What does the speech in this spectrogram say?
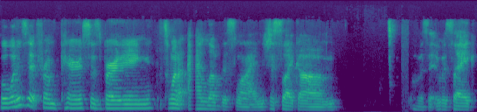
Well, what is it from Paris is Burning? It's one of, I love this line. It's just like um what was it? It was like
